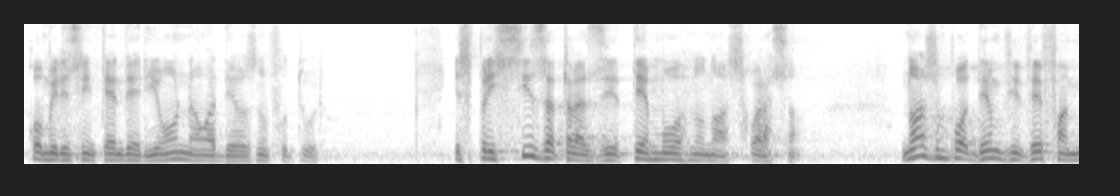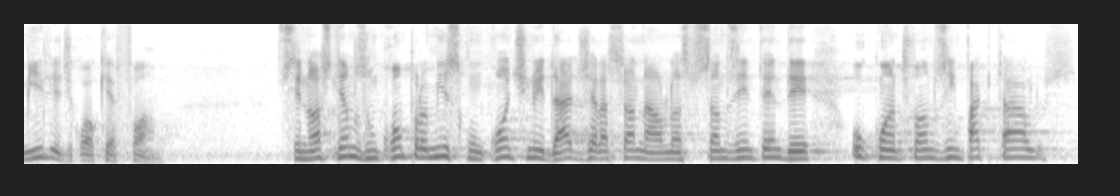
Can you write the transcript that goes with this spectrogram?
como eles entenderiam ou não a Deus no futuro. Isso precisa trazer temor no nosso coração. Nós não podemos viver família de qualquer forma. Se nós temos um compromisso com continuidade geracional, nós precisamos entender o quanto vamos impactá-los.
